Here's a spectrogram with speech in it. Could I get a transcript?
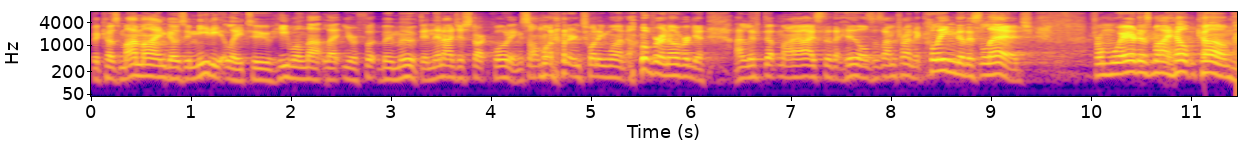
because my mind goes immediately to he will not let your foot be moved and then i just start quoting psalm 121 over and over again i lift up my eyes to the hills as i'm trying to cling to this ledge from where does my help come?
